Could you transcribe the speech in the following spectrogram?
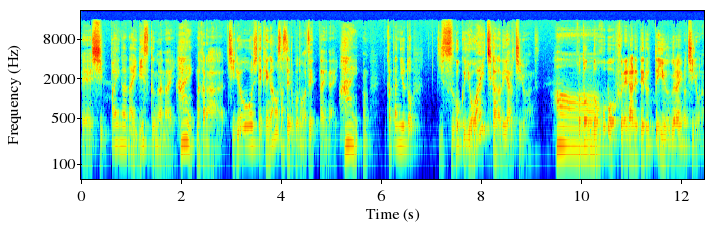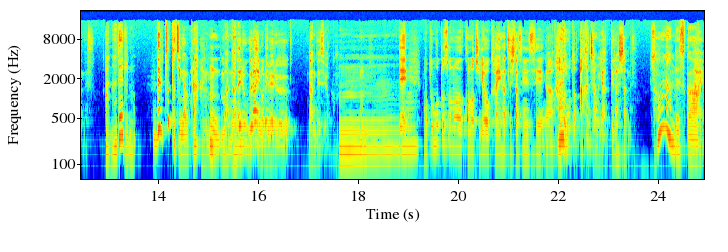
えー、失敗がないリスクがない、はい、だから治療をして怪我をさせることが絶対ない、はい。うん、簡単に言うとすごく弱い力でやる治療なんです。ほとんどほぼ触れられてるっていうぐらいの治療なんです。あ撫でるの？でちょっと違うか、うん、まあ撫でるぐらいのレベルなんですよ。うん、でもともとそのこの治療を開発した先生がもともと赤ちゃんをやってらしたんです。そうなんですか、はい、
